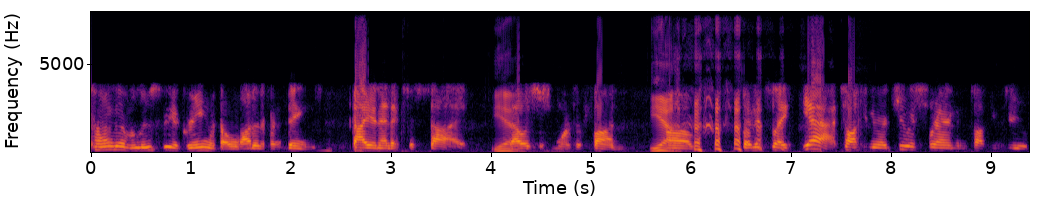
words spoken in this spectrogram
kind of loosely agreeing with a lot of different things, Dianetics aside? yeah, That was just more for fun. yeah, Um, but it's like, yeah, talking to a Jewish friend and talking to,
